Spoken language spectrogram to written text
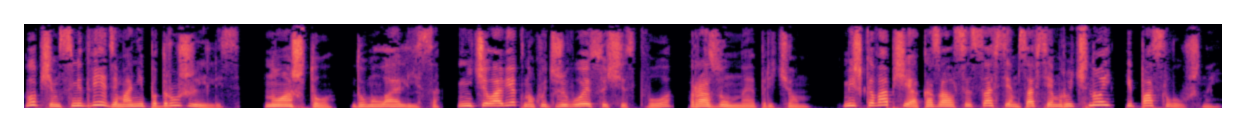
В общем, с медведем они подружились. Ну а что, думала Алиса, не человек, но хоть живое существо, разумное причем. Мишка вообще оказался совсем-совсем ручной и послушный.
